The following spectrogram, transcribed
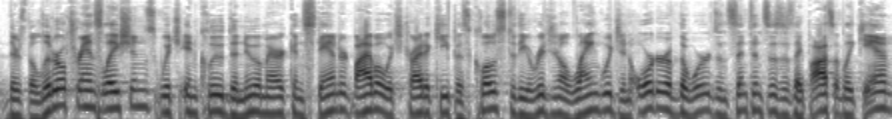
there's the literal translations, which include the New American Standard Bible, which try to keep as close to the original language and order of the words and sentences as they possibly can.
